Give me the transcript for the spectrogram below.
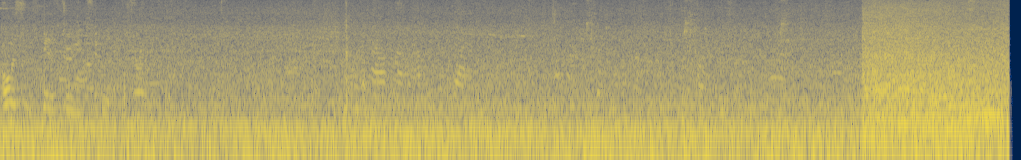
Motion is 32.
